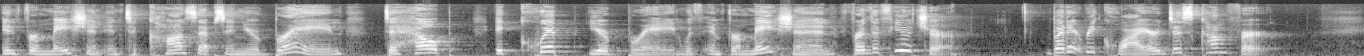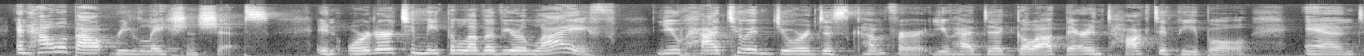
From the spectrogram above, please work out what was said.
information into concepts in your brain to help equip your brain with information for the future but it required discomfort. And how about relationships? In order to meet the love of your life, you had to endure discomfort. You had to go out there and talk to people and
